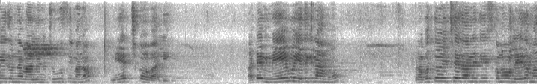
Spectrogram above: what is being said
మీద ఉన్న వాళ్ళని చూసి మనం నేర్చుకోవాలి. అంటే మేము ఎదిగినాము ప్రభుత్వం ఇచ్చేదాన్ని తీసుకునో లేదా మా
